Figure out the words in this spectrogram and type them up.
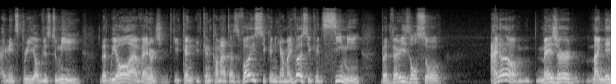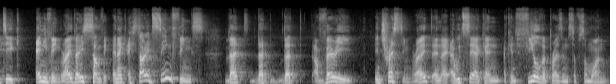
I mean, it's pretty obvious to me that we all have energy. It, it, can it can come out as voice. You can hear my voice. You can see me, but there is also, I don't know, measured magnetic anything. Right? There is something, and I, I started seeing things that that that are very interesting. Right? And I, I would say I can I can feel the presence of someone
